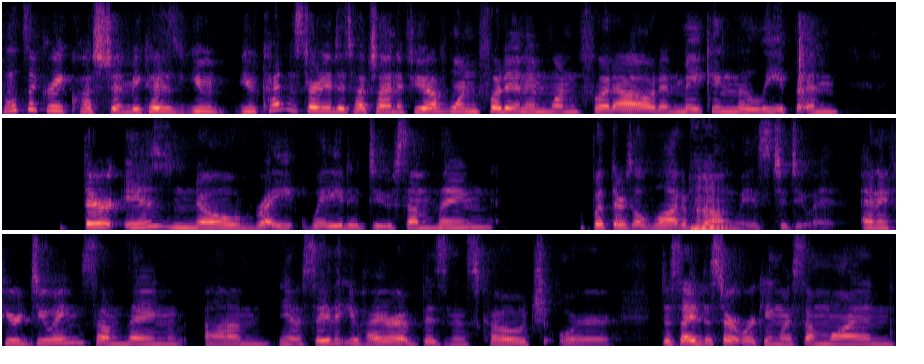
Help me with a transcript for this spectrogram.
that's a great question because you you kind of started to touch on if you have one foot in and one foot out and making the leap and there is no right way to do something, but there's a lot of wrong Mhm. ways to do it. And if you're doing something, um, you know, say that you hire a business coach or decide to start working with someone,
